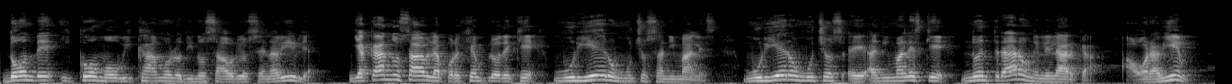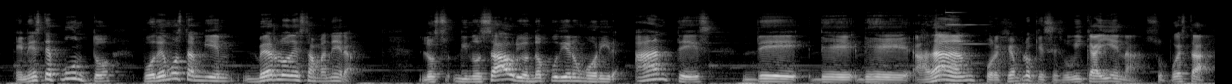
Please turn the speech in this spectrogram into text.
dónde y cómo ubicamos los dinosaurios en la Biblia. Y acá nos habla, por ejemplo, de que murieron muchos animales, murieron muchos eh, animales que no entraron en el arca. Ahora bien, en este punto podemos también verlo de esta manera. Los dinosaurios no pudieron morir antes de, de, Adán, por ejemplo, que se ubica ahí en la supuesta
